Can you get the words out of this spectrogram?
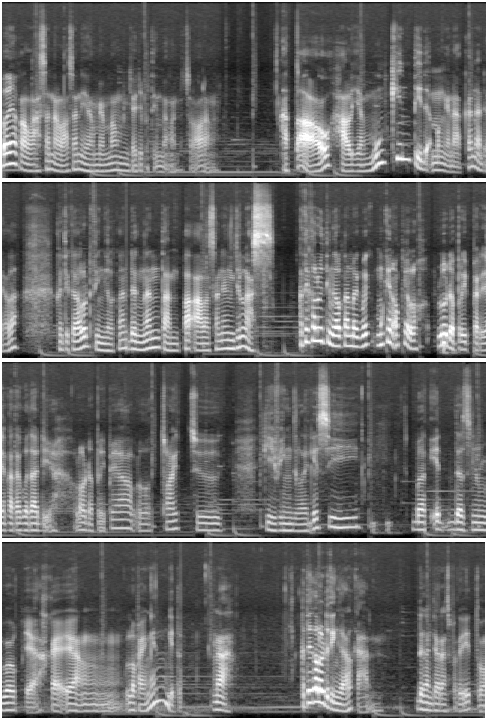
Banyak alasan-alasan yang memang menjadi pertimbangan seorang. Atau hal yang mungkin tidak mengenakan adalah ketika lo ditinggalkan dengan tanpa alasan yang jelas. Ketika lo ditinggalkan baik-baik, mungkin oke okay loh, lo udah prepare yang kata gue tadi ya. Lo udah prepare, lo try to giving the legacy, but it doesn't work ya kayak yang lo pengen gitu. Nah, ketika lo ditinggalkan dengan cara seperti itu,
